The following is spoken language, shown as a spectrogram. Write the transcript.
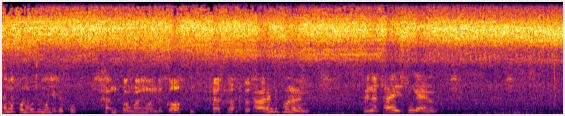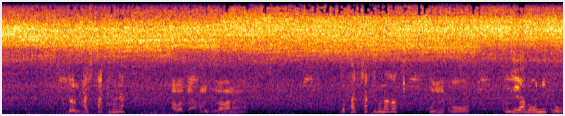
핸드폰 호주머니에 넣고 핸드폰 모니면 넣고, 아, 핸드폰은 맨날 차에 있은 게, 넌 84kg냐? 나보다 조금 생각하네. 너 84kg 나가? 옷 입고, 근데 야도 옷 입고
